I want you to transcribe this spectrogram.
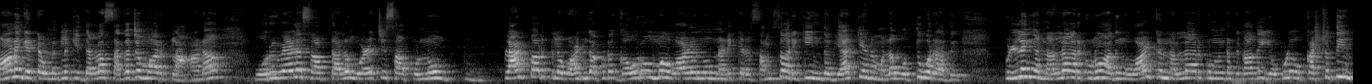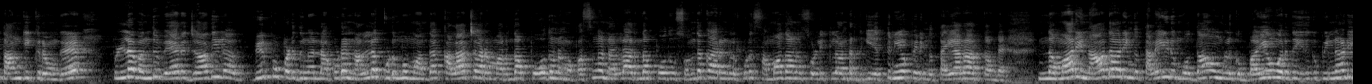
மானங்கெட்டவனுங்களுக்கு இதெல்லாம் சகஜமாக இருக்கலாம். ஆனால் ஒருவேளை சாப்பிட்டாலும் உழைச்சி சாப்பிடணும் பிளாட்பாரத்தில் வாழ்ந்தா கூட கௌரவமாக வாழணும்னு நினைக்கிற சம்சாரிக்கு இந்த வியாக்கியானம் எல்லாம் ஒத்து வராது. பிள்ளைங்க நல்லா இருக்கணும் அதுங்க வாழ்க்கை நல்லா இருக்கணுன்றதுக்காக எவ்வளோ கஷ்டத்தையும் தாங்கிக்கிறவங்க பிள்ளை வந்து வேற ஜாதியில் விருப்பப்படுதுங்கன்னா கூட நல்ல குடும்பமாக இருந்தால் கலாச்சாரமாக இருந்தால் போதும். நம்ம பசங்க நல்லா இருந்தால் போதும். சொந்தக்காரங்களுக்கு கூட சமாதானம் சொல்லிக்கலான்றதுக்கு எத்தனையோ பேர் இங்கே தயாராக இருக்காங்க. இந்த மாதிரி நாதாரிங்க தலையிடும் போது தான் உங்களுக்கு பயம் வருது. இதுக்கு பின்னாடி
